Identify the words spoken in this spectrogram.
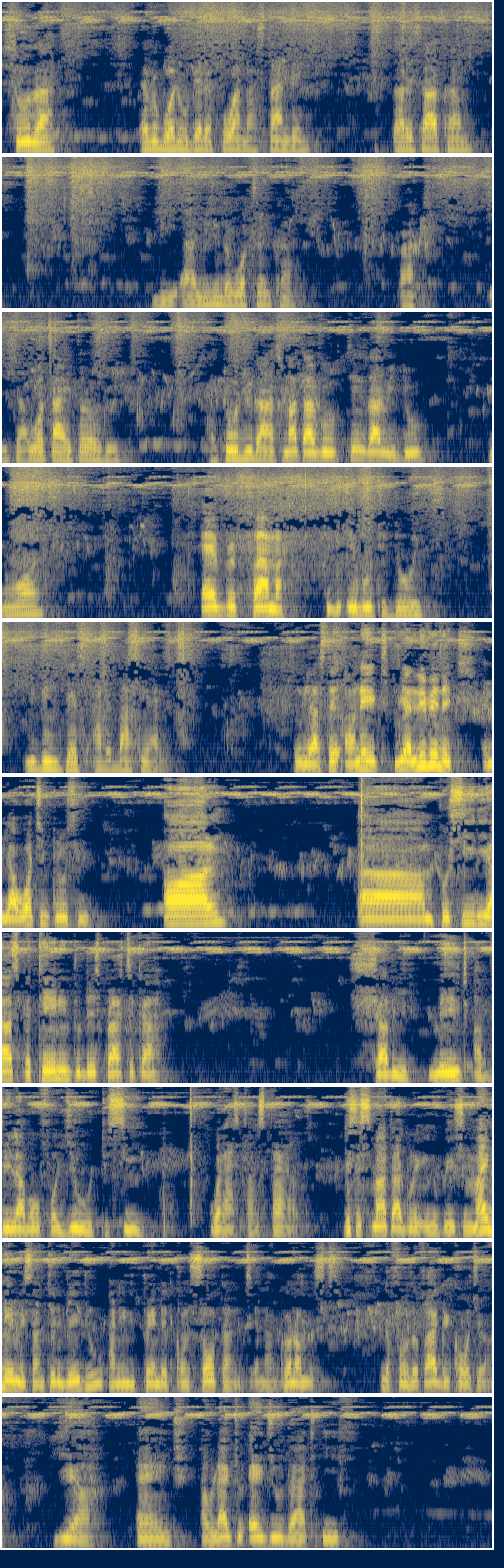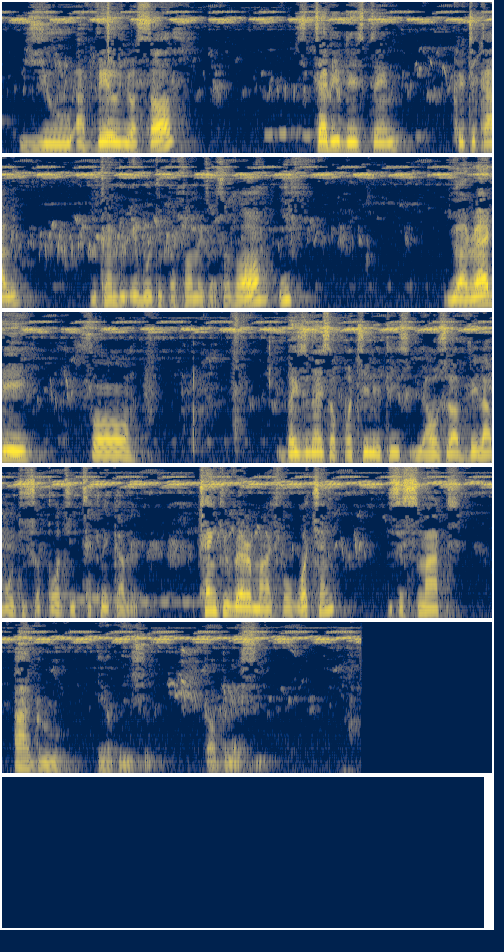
so that everybody will get a full understanding. That is how come we are using the watering can. But we shall water it thoroughly. I told you that Smart Agro, things that we do, We want every farmer to be able to do it, even just at the backyard. We are still on it. We are living it and we are watching closely. All um, procedures pertaining to this practical shall be made available for you to see what has transpired. This is Smart Agro Innovation. My name is Anthony Bedu, an independent consultant and agronomist in the field of agriculture. Yeah, and I would like to urge you that if you avail yourself study this thing critically, you can be able to perform it yourself. Or if you are ready for business opportunities, we are also available to support you technically. Thank you very much for watching. This is Smart Agro Innovation. God bless you.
